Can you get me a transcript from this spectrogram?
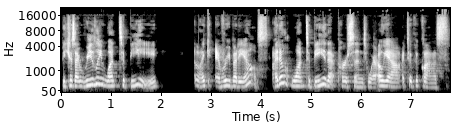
because I really want to be like everybody else. I don't want to be that person to where, oh yeah, I took a class.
